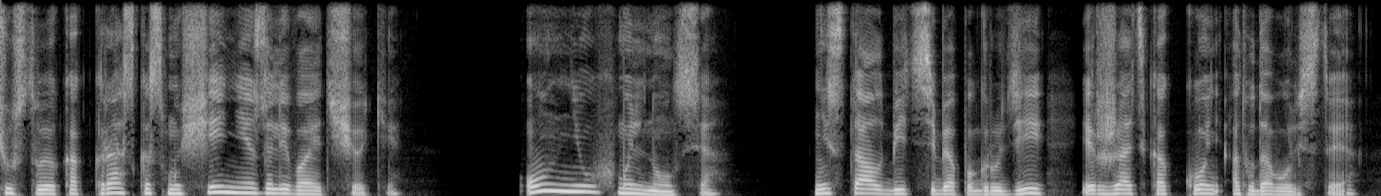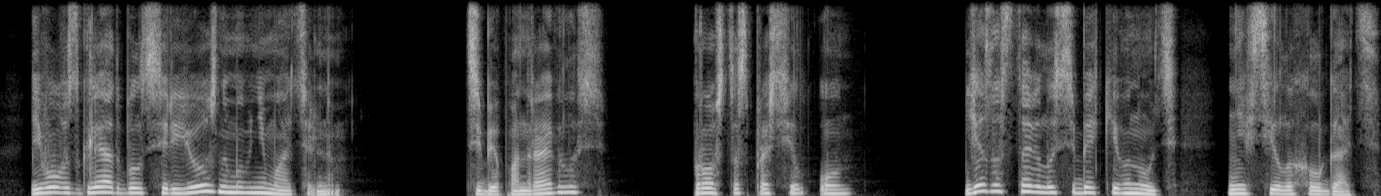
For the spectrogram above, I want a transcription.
чувствуя, как краска смущения заливает щеки. Он не ухмыльнулся, не стал бить себя по груди и ржать, как конь от удовольствия. Его взгляд был серьезным и внимательным. «Тебе понравилось?» — просто спросил он. Я заставила себя кивнуть, не в силах лгать.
